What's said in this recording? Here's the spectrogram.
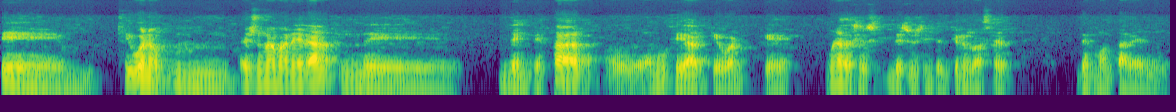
Eh, y bueno, mm, es una manera de, de, empezar o de anunciar que, bueno, que una de sus, de sus intenciones va a ser desmontar el,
